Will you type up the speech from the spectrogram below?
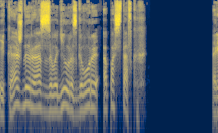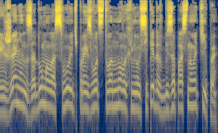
и каждый раз заводил разговоры о поставках. Рижанин задумал освоить производство новых велосипедов безопасного типа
